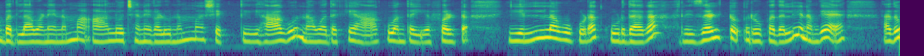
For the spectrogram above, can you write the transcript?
ಬದಲಾವಣೆ, ನಮ್ಮ ಆಲೋಚನೆಗಳು, ನಮ್ಮ ಶಕ್ತಿ ಹಾಗೂ ನಾವು ಅದಕ್ಕೆ ಹಾಕುವಂಥ ಎಫರ್ಟ್ ಎಲ್ಲವೂ ಕೂಡ ಕೂಡಿದಾಗ ರಿಸಲ್ಟ್ ರೂಪದಲ್ಲಿ ನಮಗೆ ಅದು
